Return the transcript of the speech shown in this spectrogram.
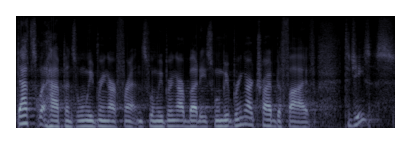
That's what happens when we bring our friends, when we bring our buddies, when we bring our tribe to five to Jesus.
